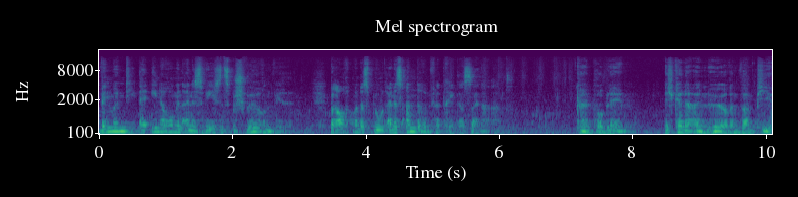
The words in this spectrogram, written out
Wenn man die Erinnerungen eines Wesens beschwören will, braucht man das Blut eines anderen Vertreters seiner Art. Kein Problem. Ich kenne einen höheren Vampir,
